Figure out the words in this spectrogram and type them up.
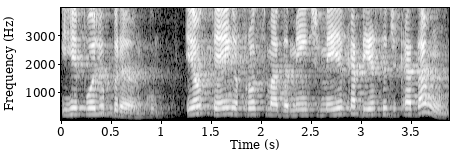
e repolho branco. Eu tenho aproximadamente meia cabeça de cada um.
